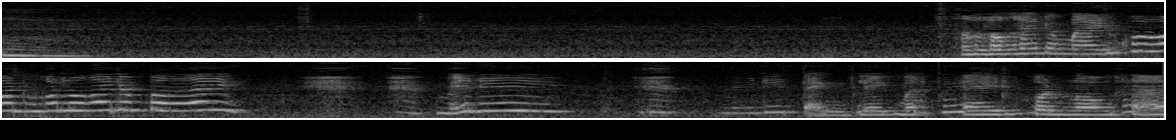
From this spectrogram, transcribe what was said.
อือาร้องไห้ทำไมทุกคนทุกคนร้องไห้ทำไมไม่ได้ ไม่ได้แต่งเพลงมาเพื่อให้ทุกคนร้องไห้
